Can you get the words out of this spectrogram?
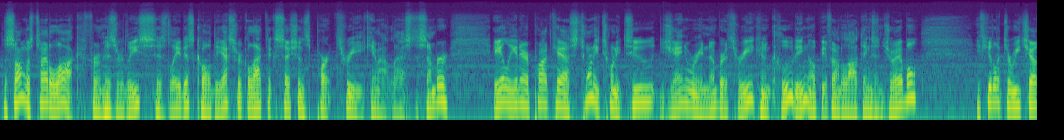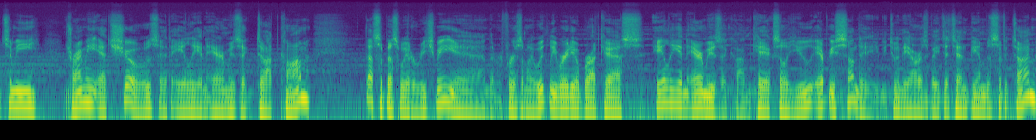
The song was titled Lock from his release, his latest called The Extragalactic Sessions Part 3, came out last December. Alien Air Podcast 2022, January number three, concluding. Hope you found a lot of things enjoyable. If you'd like to reach out to me, try me at shows at alienairmusic.com. That's the best way to reach me, and that refers to my weekly radio broadcasts, Alien Air Music, on KXLU every Sunday between the hours of 8 to 10 p.m. Pacific Time.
